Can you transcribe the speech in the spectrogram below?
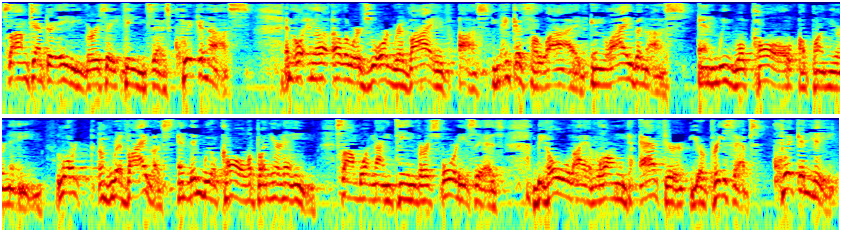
Psalm chapter 80 verse 18 says, quicken us. In, in other words, Lord, revive us, make us alive, enliven us, and we will call upon your name. Lord, revive us, and then we'll call upon your name. Psalm 119 verse 40 says, Behold, I have longed after your precepts. Quicken me,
